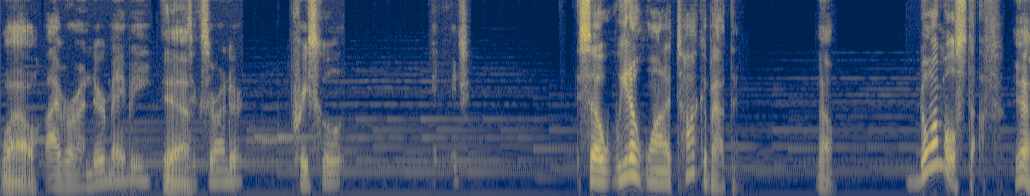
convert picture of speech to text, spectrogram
Wow. five or under, maybe Yeah. six or under, preschool age. So we don't want to talk about that. No. Normal stuff. Yeah.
